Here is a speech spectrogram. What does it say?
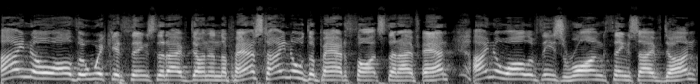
I know all the wicked things that I've done in the past. I know the bad thoughts that I've had. I know all of these wrong things I've done.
